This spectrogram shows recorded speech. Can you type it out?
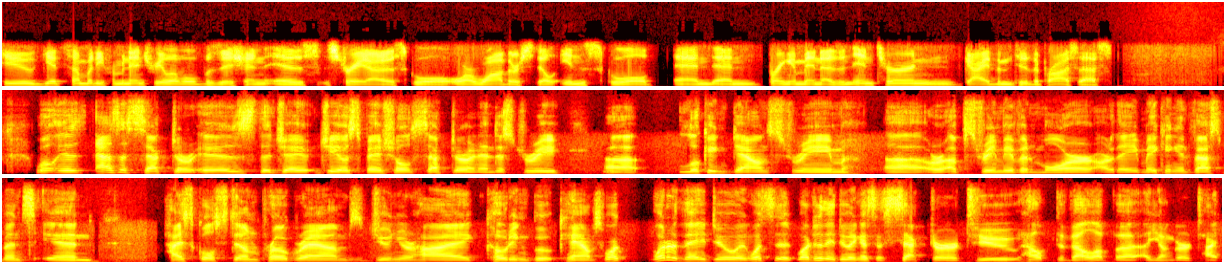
to get somebody from an entry level position is straight out of school or while they're still in school and and bring them in as an intern and guide them through the process. Well, is, as a sector, is the ge- geospatial sector and industry uh, looking downstream uh, or upstream even more? Are they making investments in high school STEM programs, junior high coding boot camps? What what are they doing? What's the, what are they doing as a sector to help develop a, a younger type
